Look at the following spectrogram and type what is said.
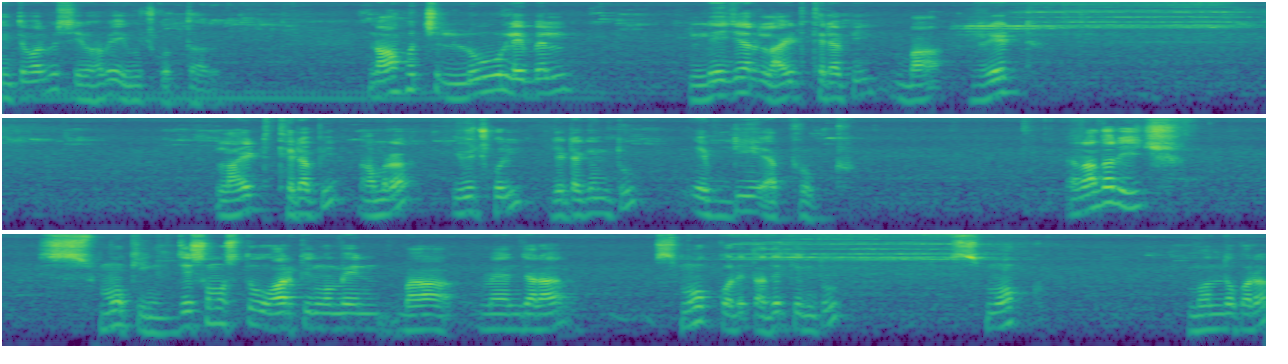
নিতে পারবে, সেভাবে ইউজ করতে হবে। নাও হচ্ছে low level laser light therapy বা রেড লাইট থেরাপি আমরা ইউজ করি, যেটা কিন্তু FDA approved another is smoking যে সমস্ত ওয়ার্কিং ওমেন বা ম্যান যারা স্মোক করে, তাদের কিন্তু স্মোক বন্ধ করা,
